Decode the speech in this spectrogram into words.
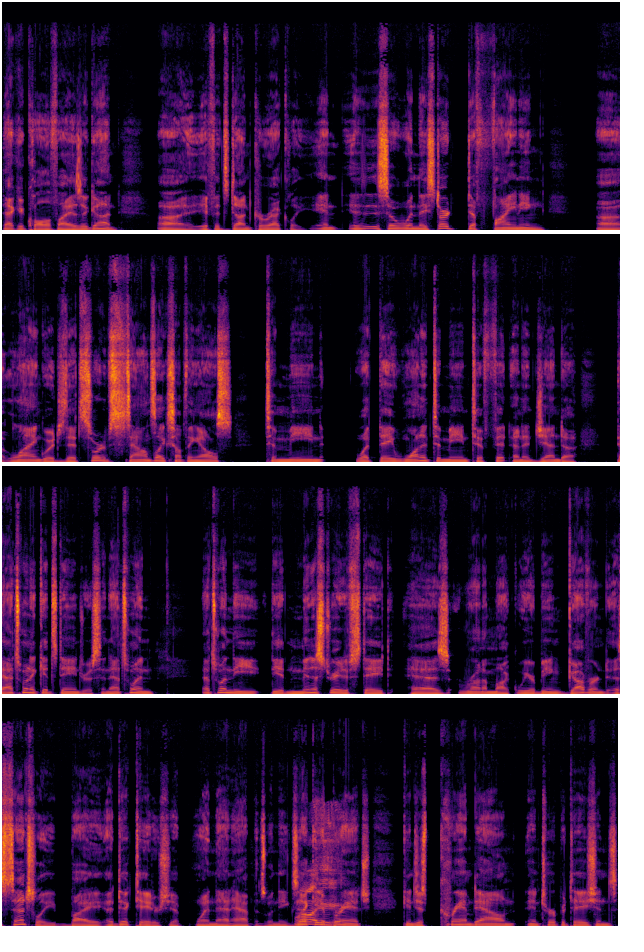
That could qualify as a gun uh, if it's done correctly. And uh, so, when they start defining uh, language that sort of sounds like something else to mean what they wanted to mean to fit an agenda, that's when it gets dangerous, and that's when that's when the the administrative state has run amok. We are being governed essentially by a dictatorship when that happens. When the executive Well, branch can just cram down interpretations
